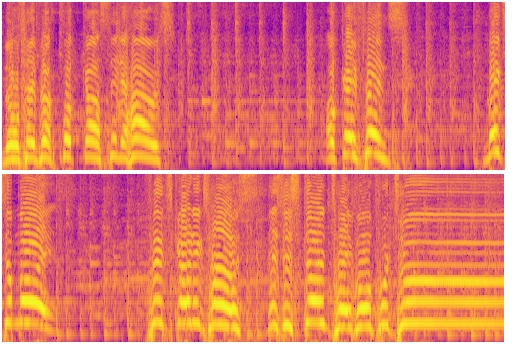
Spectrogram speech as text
078 podcast in the house. Okay, Vince, make some noise! Vince house. this is Turntable for Two!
